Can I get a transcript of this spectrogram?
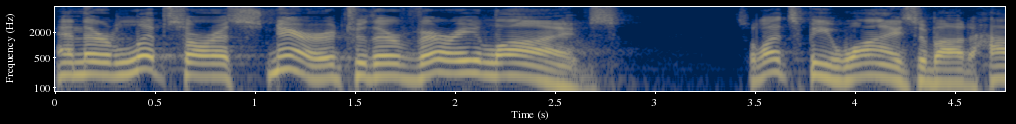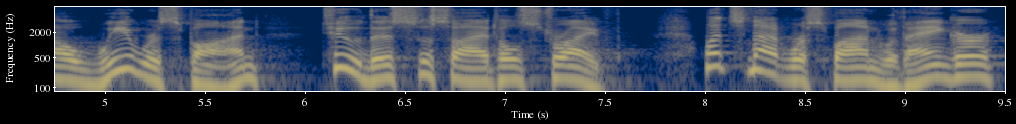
and their lips are a snare to their very lives. So let's be wise about how we respond to this societal strife. Let's not respond with anger.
